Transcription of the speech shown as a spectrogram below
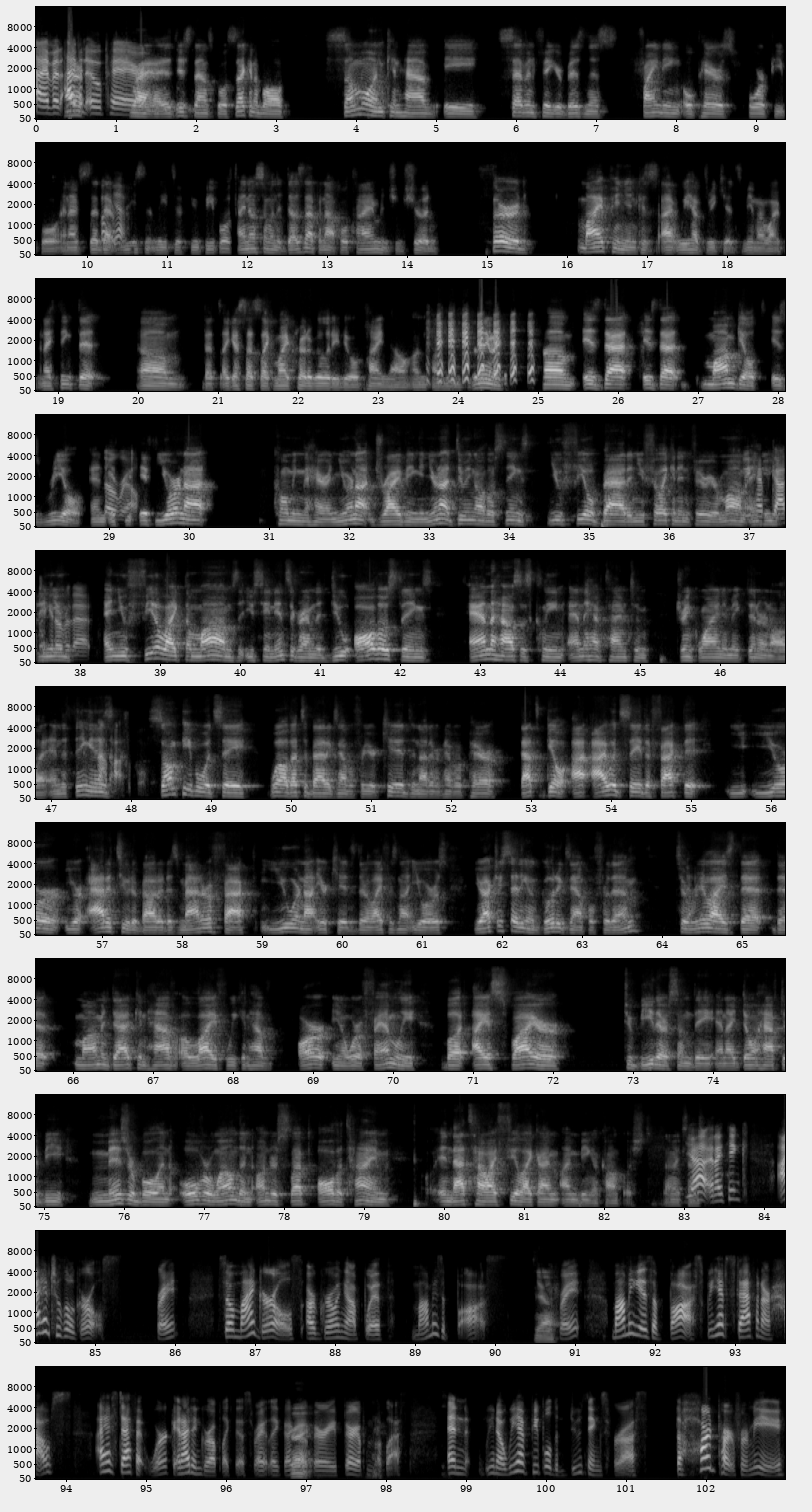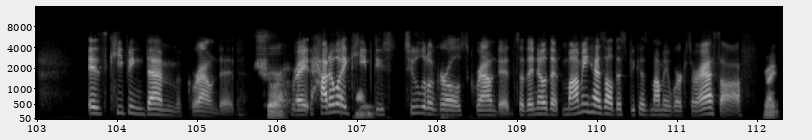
I have an I have an au pair. Right. It just sounds cool. Second of all, someone can have a seven figure business finding au pairs for people. And I've said Oh, that yeah. recently to a few people. I know someone that does that, but not full time, and she should. Third, my opinion, because I we have three kids, me and my wife, and I think that um that's I guess that's like my credibility to opine now on, on but anyway, um, is that is that mom guilt is real, and So if, real. if you're not combing the hair and you're not driving and you're not doing all those things, you feel bad and you feel like an inferior mom. we and have you, got to get you- over that. And you feel like the moms that you see on Instagram that do all those things and the house is clean and they have time to drink wine and make dinner and all that. And the thing It's is, some people would say, well, that's a bad example for your kids and not everyone can have au pair. That's guilt. I, I would say the fact that y- your your attitude about it is matter of fact. You are not your kids. Their life is not yours. You're actually setting a good example for them to Yeah. realize that that mom and dad can have a life. We can have our, you know, we're a family, but I aspire to be there someday and I don't have to be miserable and overwhelmed and underslept all the time and that's how I feel like I'm I'm being accomplished. Does that makes sense. Yeah, and I think I have two little girls, right? So my girls are growing up with mommy's a boss, Yeah. right? Mommy is a boss. We have staff in our house. I have staff at work, and I didn't grow up like this, right? Like I grew Right. up very, very upper middle class. And you know, we have people to do things for us. The hard part for me is keeping them grounded. Sure. right? How do I keep these two little girls grounded so they know that mommy has all this because mommy works her ass off, Right.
